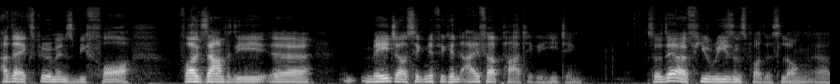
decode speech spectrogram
other experiments before. For example, the uh, major or significant alpha particle heating. So there are a few reasons for this long uh,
